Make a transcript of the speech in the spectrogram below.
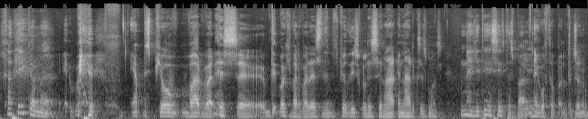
Χαθήκαμε. Από τις πιο βάρβαρες, ε, όχι βάρβαρες, τις πιο δύσκολες ενά- ενάρξεις μας. Ναι, γιατί εσύ φταίς πάλι. Εγώ αυτό πάλι το ξέρω.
